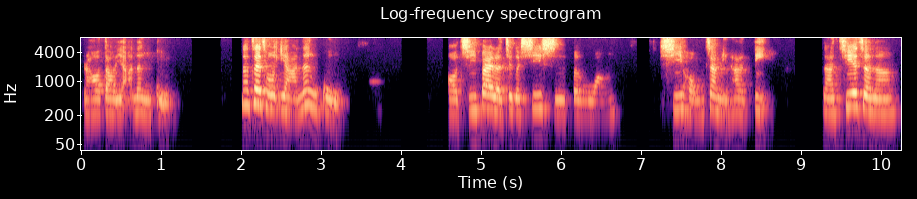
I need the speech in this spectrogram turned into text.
然后到亚嫩谷，那再从亚嫩谷，哦击败了这个西什本王西宏，占领他的地，那接着呢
